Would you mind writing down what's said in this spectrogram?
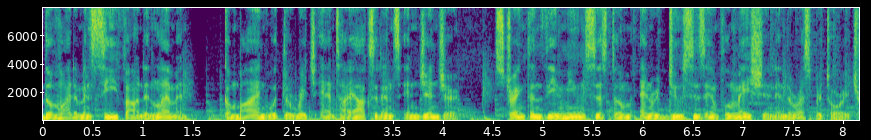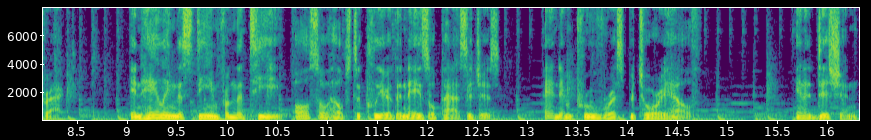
The vitamin C found in lemon, combined with the rich antioxidants in ginger, strengthens the immune system and reduces inflammation in the respiratory tract. Inhaling the steam from the tea also helps to clear the nasal passages and improve respiratory health. In addition,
